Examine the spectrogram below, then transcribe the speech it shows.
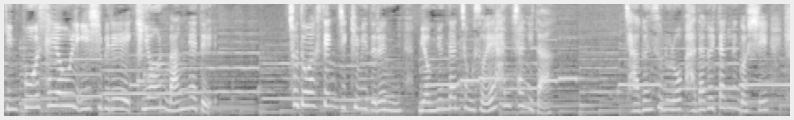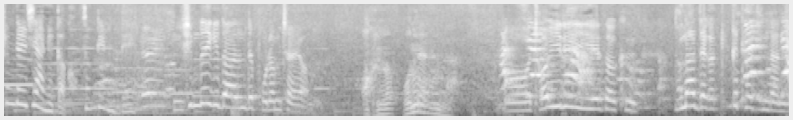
김포 새여울 20일의 귀여운 막내들. 초등학생 지킴이들은 명륜단 청소에 한창이다. 작은 손으로 바닥을 닦는 것이 힘들지 않을까 걱정되는데 힘들기도 하는데 보람차요. 아 그래요? 어느 네. 부분이? 어, 저희를 위해서 그 문화재가 깨끗해진다는 게.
